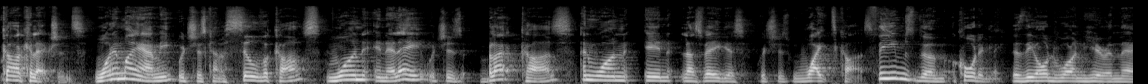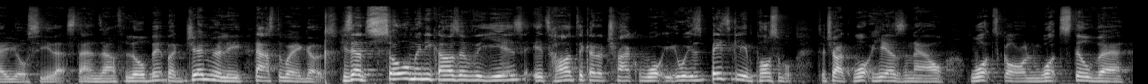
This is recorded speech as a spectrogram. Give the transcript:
car collections. One in Miami, which is kind of silver cars, one in LA, which is black cars, and one in Las Vegas, which is white cars. Themes them accordingly. There's the odd one here and there you'll see that stands out a little bit, but generally that's the way it goes. He's had so many cars over the years, it's hard to kind of track what, it's basically impossible to track what he has now, what's gone, what's still there,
